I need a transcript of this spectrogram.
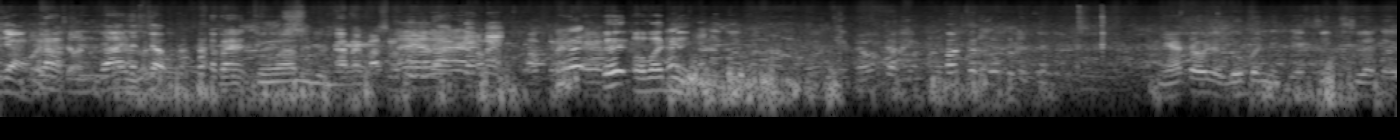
જા જાય ને જાવ તું અવાજ નહીં ત્યાં તો ઓલે ગોબરની. ત્યાં ચિપ્સ કરો.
